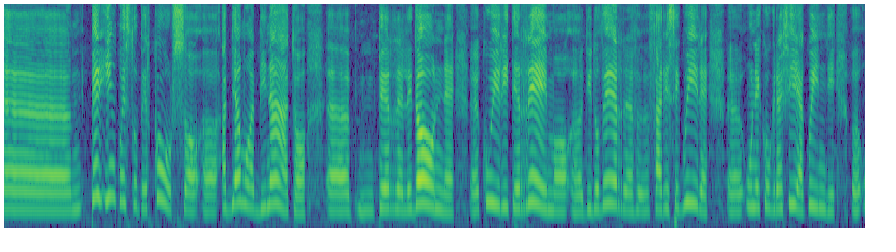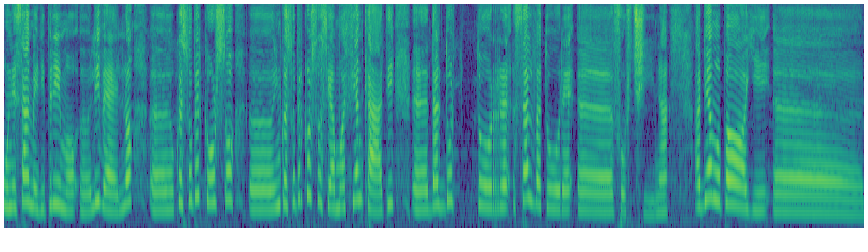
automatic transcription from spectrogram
in questo percorso abbiamo abbinato per le donne cui riterremo eh, di dover eh, fare eseguire eh, un'ecografia, quindi un esame di primo livello, questo percorso, in questo percorso siamo affiancati dal dottor dottor Salvatore eh, Forcina. Abbiamo poi, eh,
